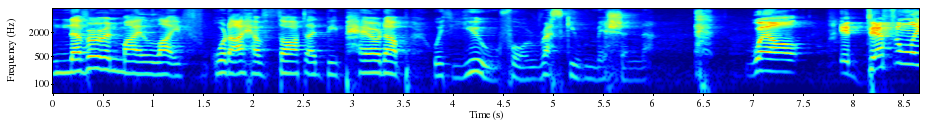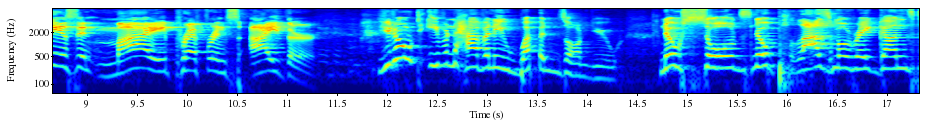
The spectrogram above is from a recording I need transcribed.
Never in my life would I have thought I'd be paired up with you for a rescue mission. Well, it definitely isn't my preference either. You don't even have any weapons on you. No swords, no plasma ray guns,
